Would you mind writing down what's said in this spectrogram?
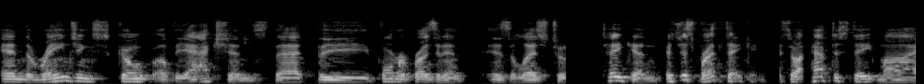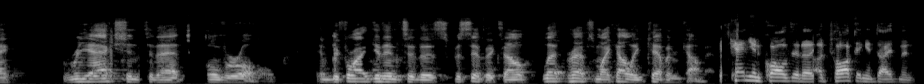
And the ranging scope of the actions that the former president is alleged to have taken it's just breathtaking. So I have to state my reaction to that overall. And before I get into the specifics, I'll let perhaps my colleague Kevin comment. Kenyen called it a, a talking indictment.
